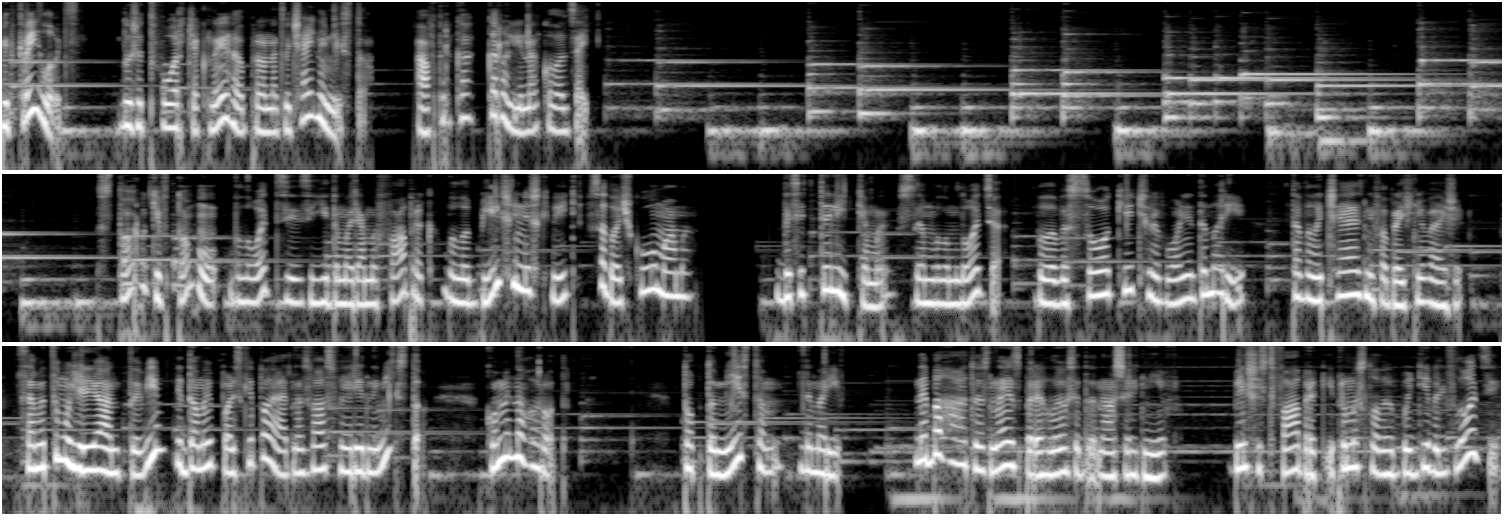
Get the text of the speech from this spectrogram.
Відкрий Луць дуже творча книга про надзвичайне місто. Авторка Кароліна Колодзей. Сто років тому в лодзі з її домарями фабрик було більше, ніж квіть в садочку у мами. Десятиліттями символом лодзя були високі червоні димарі та величезні фабричні вежі. Саме тому Юліан Тові, відомий польський поет, назвав своє рідне місто Коміногород, тобто містом димарів. Небагато з них збереглося до наших днів. Більшість фабрик і промислових будівель в лодзі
